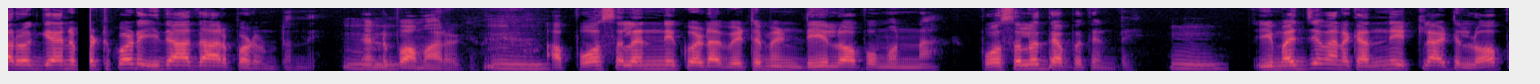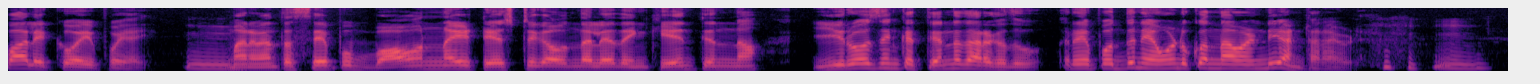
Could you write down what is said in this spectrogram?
ఆరోగ్యాన్ని బట్టి కూడా ఇది ఆధారపడి ఉంటుంది. వెన్నుపాము ఆరోగ్యం. ఆ పూసలన్నీ కూడా విటమిన్ డి లోపం ఉన్న పూసలు దెబ్బతింటాయి. ఈ మధ్య మనకు అన్ని ఇట్లాంటి లోపాలు ఎక్కువైపోయాయి. మనం ఎంతసేపు బాగున్నాయి టేస్ట్గా ఉందా లేదా ఇంకేం తిందాం? ఈ రోజు ఇంకా తిన్నదరగదు రేపొద్దున ఏం వండుకుందామండి? అంటారు ఆవిడ.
